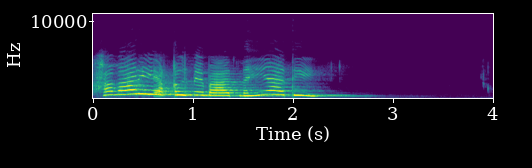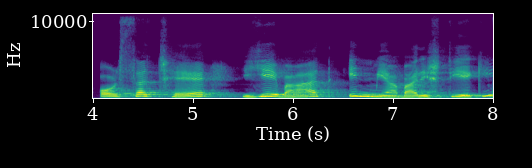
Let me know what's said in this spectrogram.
ہماری عقل میں بات نہیں آتی اور سچ ہے یہ بات ان میاں بالشتیے کی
